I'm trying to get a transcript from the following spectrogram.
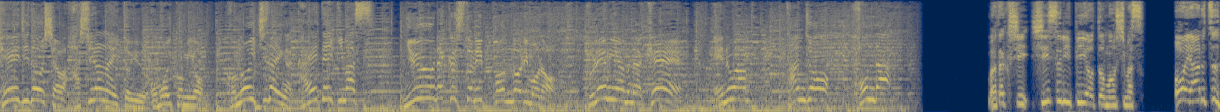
軽自動車は走らないという思い込みをこの1台が変えていきます。 New Next 日本乗り物。プレミアムな K-N1 誕生ホンダ。私 C3PO と申します。おい、アルツ、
